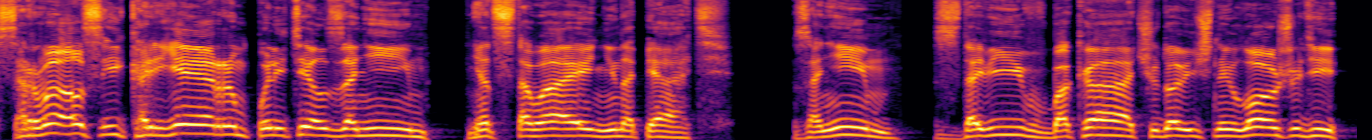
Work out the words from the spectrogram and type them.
сорвался и карьером полетел за ним, не отставая ни на пять. За ним, сдавив бока чудовищной лошади,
